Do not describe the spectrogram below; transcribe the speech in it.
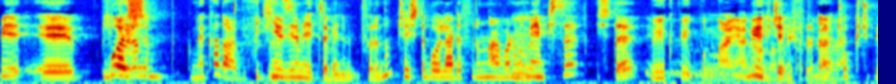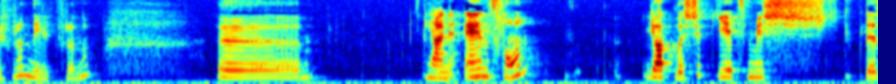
Bir, e, bir bu fırın aşım ne kadar bir fırın? 220 litre benim fırınım. Çeşitli boylarda fırınlar var ama hmm. benimkisi işte büyük büyük bunlar yani. Büyükçe bir fırın. Evet. Çok küçük bir fırın değil fırınım. Ee, yani en son yaklaşık 70 ile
